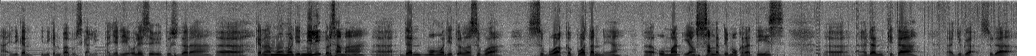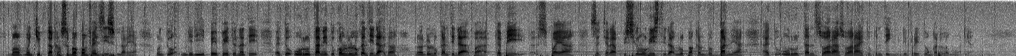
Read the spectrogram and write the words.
Nah, ini kan ini kan bagus sekali. Nah, jadi oleh sebab itu saudara uh, karena Muhammadiyah milik bersama uh, dan Muhammadiyah itu adalah sebuah sebuah kekuatan ya uh, umat yang sangat demokratis uh, dan kita uh, juga sudah me- menciptakan sebuah konvensi sebenarnya untuk menjadi PP itu nanti itu urutan itu. Kalau dulu kan tidak toh. Nah, dulu kan tidak Pak. Tapi uh, supaya secara psikologis tidak merupakan beban ya uh, itu urutan suara-suara itu penting diperhitungkan dalam ya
